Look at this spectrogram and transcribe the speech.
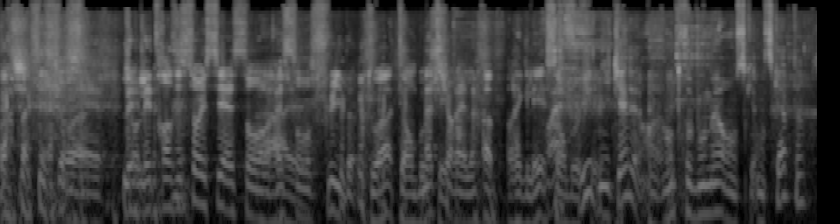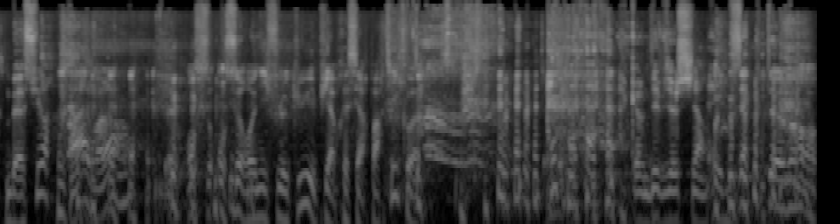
On va passer sur. euh, Les, les transitions ici, elles sont, Ah, elles ouais. sont fluides. toi, t'es embauché. Naturel. Hop, réglé, c'est embauché. Nickel, entre boomers, on se, on se capte. hein. Bien sûr, Ah voilà. hein. on se, on se renifle le cul et puis après c'est reparti quoi. Comme des vieux chiens. Exactement.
